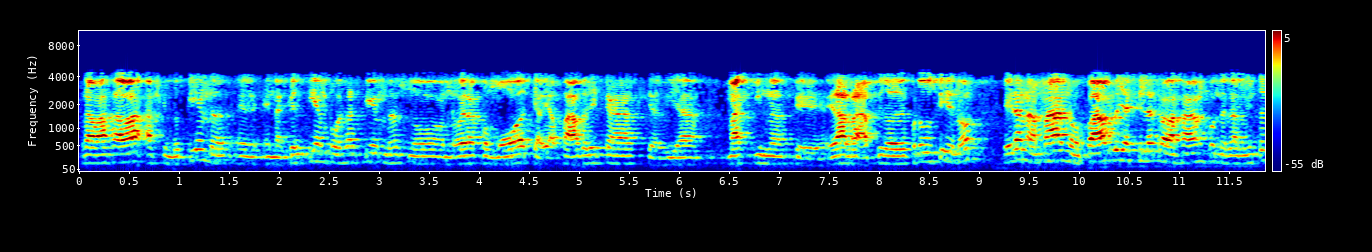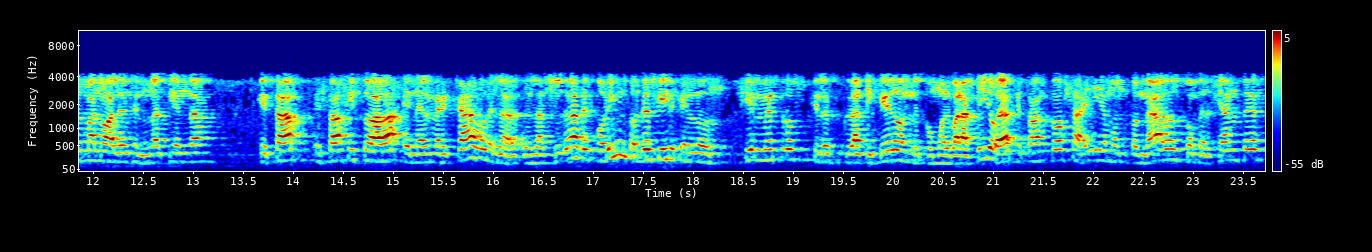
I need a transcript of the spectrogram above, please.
trabajaba haciendo tiendas. En, aquel tiempo esas tiendas no, no era como que había fábricas, que había máquinas, que era rápido de producir, ¿no? Eran a mano. Pablo y Aquila trabajaban con herramientas manuales en una tienda que está, estaba situada en el mercado de la, ciudad de Corinto, es decir, en los 100 metros que les platiqué, donde como el baratillo, ¿verdad? que estaban todos ahí amontonados, comerciantes,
